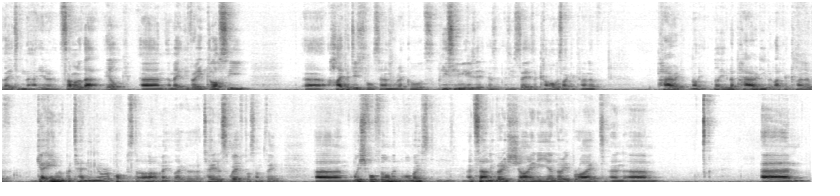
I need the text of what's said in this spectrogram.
later than that, you know, someone of that ilk, um, and make these very glossy, uh, hyper digital sounding records. PC music, as, as you say, is a, almost like a kind of parody, not, not even a parody, but like a kind of game of pretending you're a pop star, like a, Taylor Swift or something. Um, wish fulfillment almost, and sounding very shiny and very bright, and um, um,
